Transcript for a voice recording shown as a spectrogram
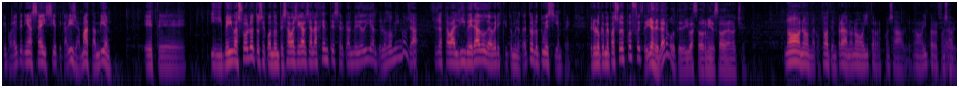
Que por ahí tenía 6, 7 carillas, más también. Este, y me iba solo, entonces cuando empezaba a llegar ya la gente cerca del mediodía, de los domingos, ya yo ya estaba liberado de haber escrito mi nota. Esto lo tuve siempre. Pero lo que me pasó después fue que... ¿Seguías de largo o te ibas a dormir el sábado de la noche? No, no, me acostaba temprano, no, hiper responsable, no, hiper responsable.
